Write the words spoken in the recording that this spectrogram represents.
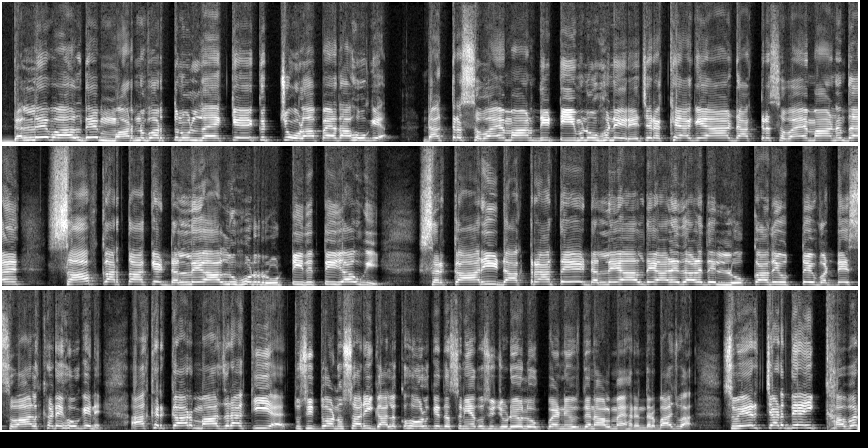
ਡੱਲੇਵਾਲ ਦੇ ਮਰਨ ਵਰਤ ਨੂੰ ਲੈ ਕੇ ਇੱਕ ਝੋਲਾ ਪੈਦਾ ਹੋ ਗਿਆ। ਡਾਕਟਰ ਸਵੈਮਾਨ ਦੀ ਟੀਮ ਨੂੰ ਹਨੇਰੇ 'ਚ ਰੱਖਿਆ ਗਿਆ। ਡਾਕਟਰ ਸਵੈਮਾਨ ਦਾ ਸਾਫ਼ ਕਰਤਾ ਕਿ ਡੱਲੇਵਾਲ ਨੂੰ ਹੁਣ ਰੋਟੀ ਦਿੱਤੀ ਜਾਊਗੀ। ਸਰਕਾਰੀ ਡਾਕਟਰਾਂ ਤੇ ਡੱਲੇਆਲ ਦੇ ਆਲੇ-ਦਾਲੇ ਦੇ ਲੋਕਾਂ ਦੇ ਉੱਤੇ ਵੱਡੇ ਸਵਾਲ ਖੜੇ ਹੋ ਗਏ ਨੇ। ਆਖਿਰਕਾਰ ਮਾਜਰਾ ਕੀ ਹੈ? ਤੁਸੀਂ ਤੁਹਾਨੂੰ ਸਾਰੀ ਗੱਲ ਖੋਲ ਕੇ ਦੱਸਣੀ ਹੈ ਤੁਸੀਂ ਜੁੜਿਓ ਲੋਕਪਾਲ ਨਿਊਜ਼ ਦੇ ਨਾਲ, ਮੈਂ ਹਰਿੰਦਰ ਬਾਜਵਾ। ਸਵੇਰ ਚੜ੍ਹਦਿਆਂ ਹੀ ਖਬਰ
